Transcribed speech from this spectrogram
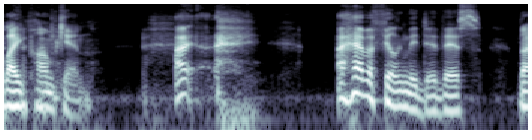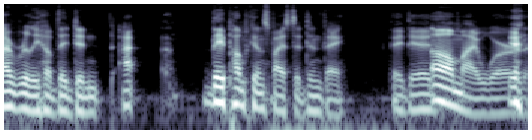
like pumpkin. I I have a feeling they did this, but I really hope they didn't. I, they pumpkin spiced it, didn't they? They did. Oh my word.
